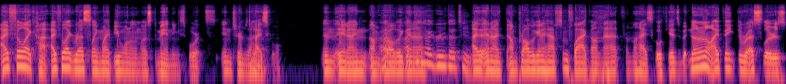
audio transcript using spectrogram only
i feel like i feel like wrestling might be one of the most demanding sports in terms of high school and and i'm, I'm probably I, gonna I think I agree with that too. I, and I, I'm probably gonna have some flack on that from the high school kids, but no, no, no. I think the wrestlers,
